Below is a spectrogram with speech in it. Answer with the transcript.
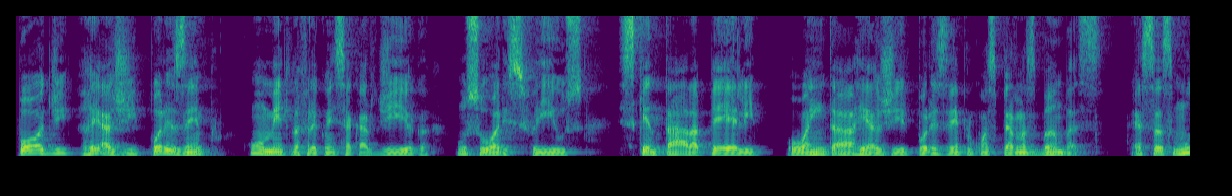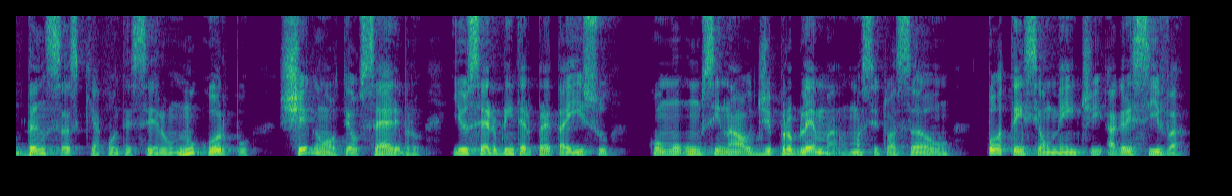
pode reagir, por exemplo, com aumento da frequência cardíaca, com suores frios, esquentar a pele ou ainda reagir, por exemplo, com as pernas bambas. Essas mudanças que aconteceram no corpo chegam ao teu cérebro e o cérebro interpreta isso como um sinal de problema, uma situação potencialmente agressiva.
